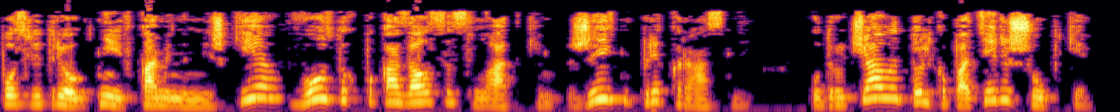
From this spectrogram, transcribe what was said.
После трех дней в каменном мешке воздух показался сладким, жизнь прекрасной. Удручала только потеря шубки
